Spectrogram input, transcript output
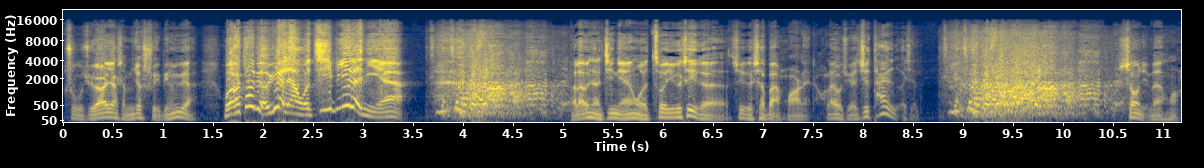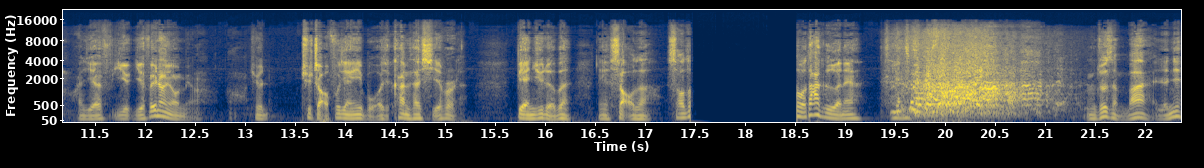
主角叫什么叫水冰月，我要代表月亮，我击毙了你。本来我想今年我做一个这个这个小版花来着，后来我觉得这太恶心了。少女漫画也也也非常有名啊，去去找富坚义博，去看着他媳妇了。编剧得问那嫂子，嫂子，我大哥呢？你说怎么办？人家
